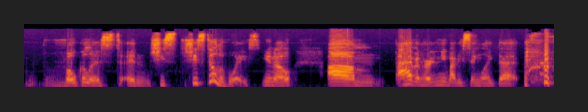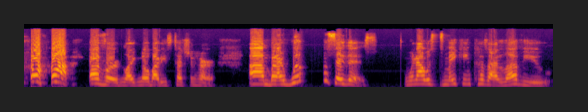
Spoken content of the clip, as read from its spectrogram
vocalist, and she's she's still the voice, you know. Um, I haven't heard anybody sing like that ever. Like nobody's touching her. Um, but I will say this: when I was making "Cause I Love You,"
